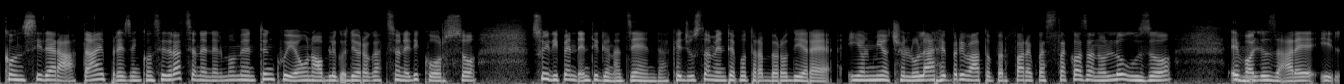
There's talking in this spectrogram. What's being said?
considerata e presa in considerazione nel momento in cui ho un obbligo di erogazione di corso sui dipendenti di un'azienda, che giustamente potrebbero dire io il mio cellulare privato per fare questa cosa non lo uso e mm. voglio usare il,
